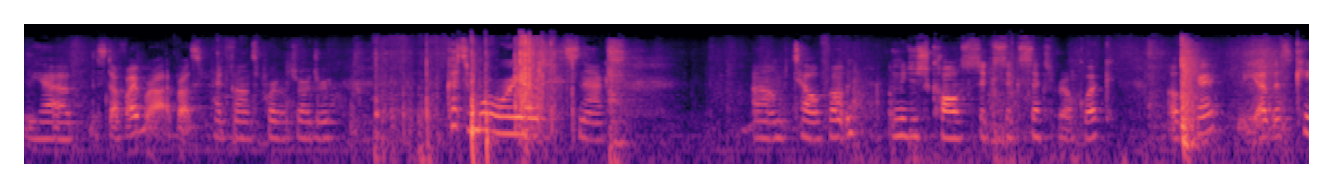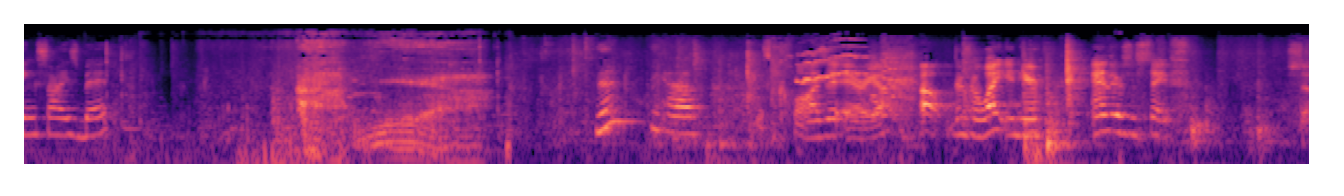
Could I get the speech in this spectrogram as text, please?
We have the stuff I brought. I brought some headphones, portable charger. Got some more Oreos, snacks. Um, telephone. Let me just call 666 real quick. Okay, we have this king size bed. Yeah. Then we have this closet area. Oh, there's a light in here, and there's a safe. So,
